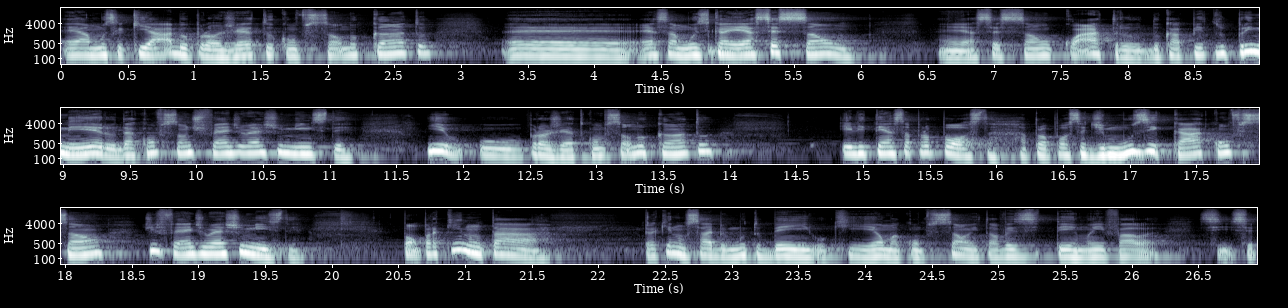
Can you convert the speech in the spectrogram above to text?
é a música que abre o projeto Confissão no Canto. É, essa música é a sessão, é a sessão 4 do capítulo 1 da Confissão de Fé de Westminster. E o, o projeto Confissão no Canto, ele tem essa proposta, a proposta de musicar a Confissão de Fé de Westminster. Bom, para quem não está, para quem não sabe muito bem o que é uma confissão, e talvez esse termo aí fala se você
